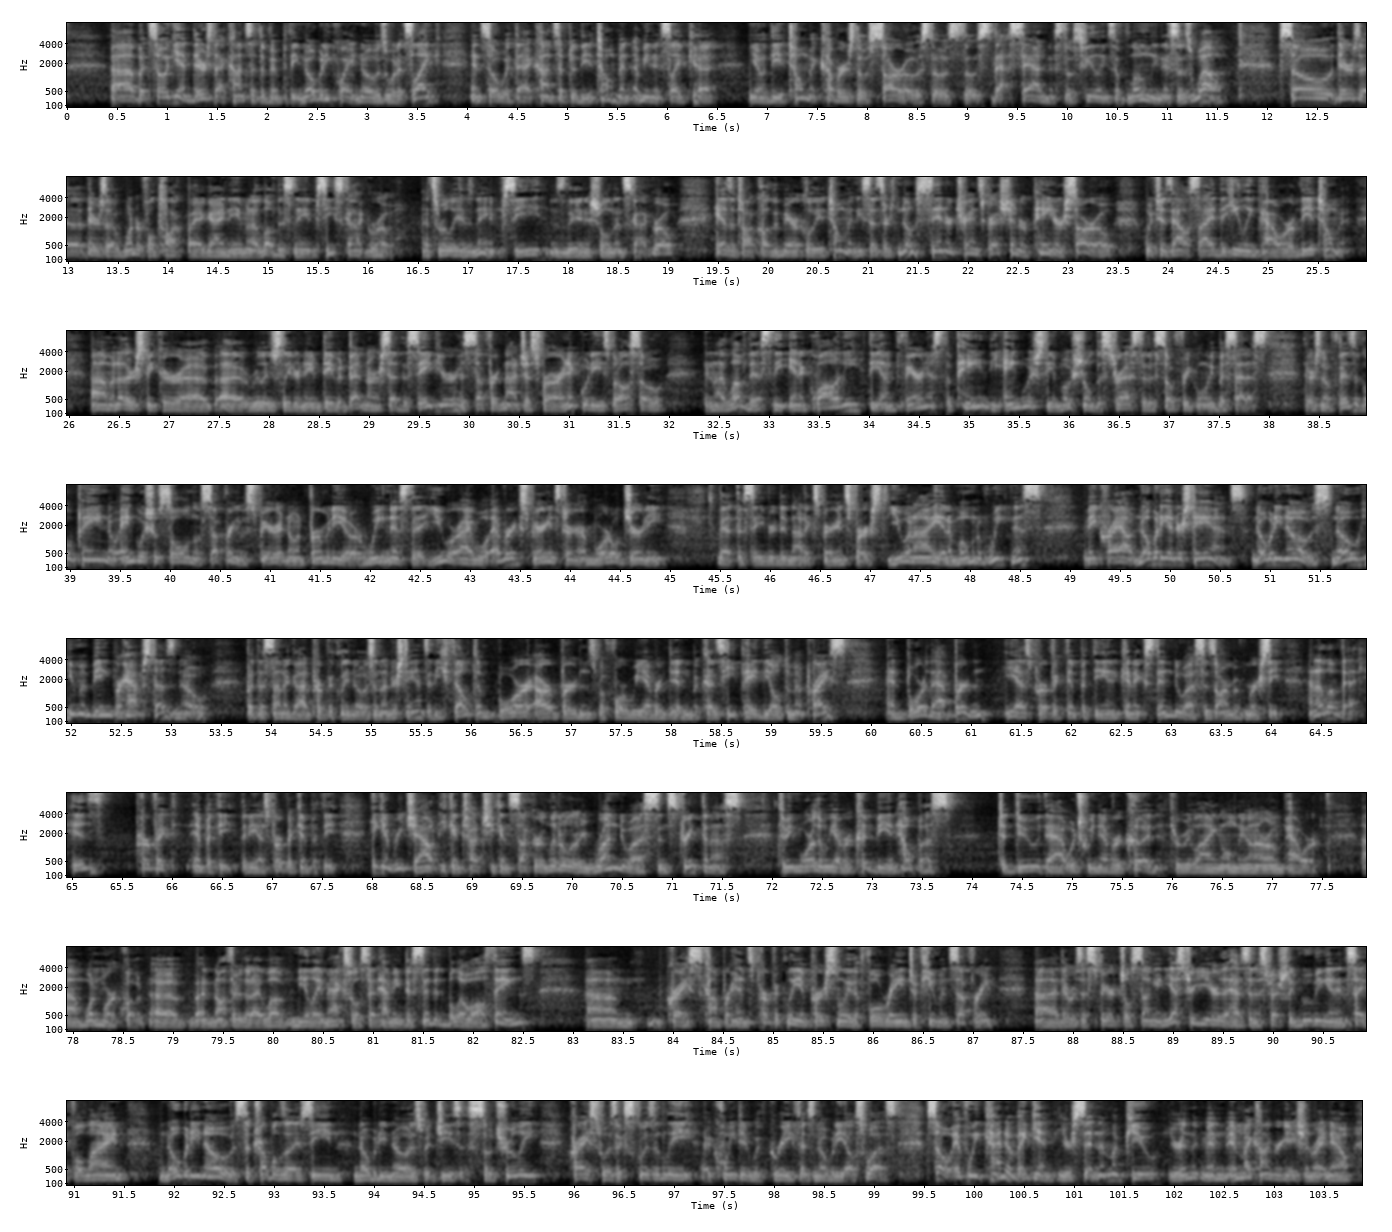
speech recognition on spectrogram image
Uh, but so again, there's that concept of empathy. Nobody quite knows what it's like. And so with that concept of the atonement, I mean, it's like, uh, you know, the atonement covers those sorrows, those, those, that sadness, those feelings of loneliness as well. So there's a there's a wonderful talk by a guy named, and I love this name, C. Scott Grow. That's really his name. C is the initial, and then Scott Grow. He has a talk called The Miracle of the Atonement. He says there's no sin or transgression or pain or sorrow which is outside the healing power of the atonement. Um, another speaker, uh, a religious leader named David Bednar, said the Savior has suffered not just for our iniquities, but also and I love this, the inequality, the unfairness, the pain, the anguish, the emotional distress that is so frequently beset us. There's no physical pain, no anguish of soul, no suffering of spirit, no infirmity or weakness that you or I will ever experience during our mortal journey that the Savior did not experience first. You and I, in a moment of weakness, may cry out, Nobody understands. Nobody knows. No human being perhaps does know, but the Son of God perfectly knows and understands it. He felt and bore our burdens before we ever did. And because He paid the ultimate price and bore that burden, He has perfect empathy and can extend to us His arm of mercy. And I love that. His perfect empathy, that he has perfect empathy. He can reach out, he can touch, he can succor, literally run to us and strengthen us to be more than we ever could be and help us to do that which we never could through relying only on our own power. Um, one more quote. Uh, an author that I love, Neal A. Maxwell, said, having descended below all things, um, Christ comprehends perfectly and personally the full range of human suffering. Uh, there was a spiritual sung in yesteryear that has an especially moving and insightful line. Nobody knows the troubles I've seen. Nobody knows but Jesus. So truly, Christ was exquisitely acquainted with grief as nobody else was. So if we kind of, again, you're sitting in my pew, you're in the, in, in my congregation right now.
